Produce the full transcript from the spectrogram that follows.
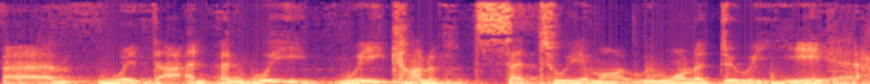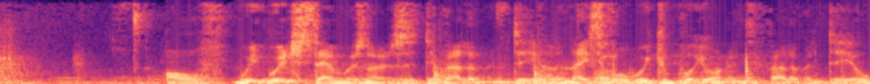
um, with that, and, and we we kind of said to EMI, we want to do a year. Of which then was known as a development deal, and they said, "Well, we can put you on a development deal,"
